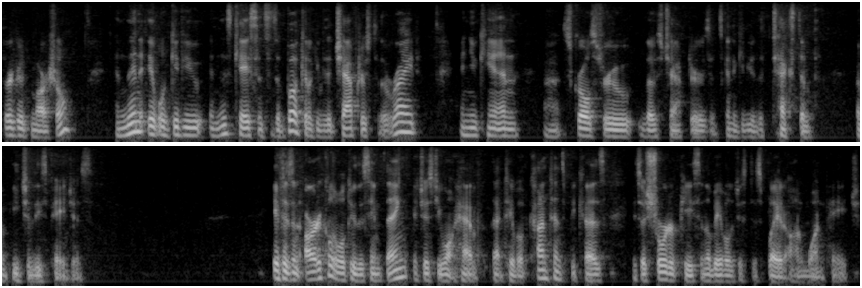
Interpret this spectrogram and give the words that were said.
Thurgood Marshall. And then it will give you, in this case, since it's a book, it'll give you the chapters to the right, and you can uh, scroll through those chapters. It's going to give you the text of, of each of these pages. If it's an article, it will do the same thing. It's just you won't have that table of contents because it's a shorter piece and they'll be able to just display it on one page.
